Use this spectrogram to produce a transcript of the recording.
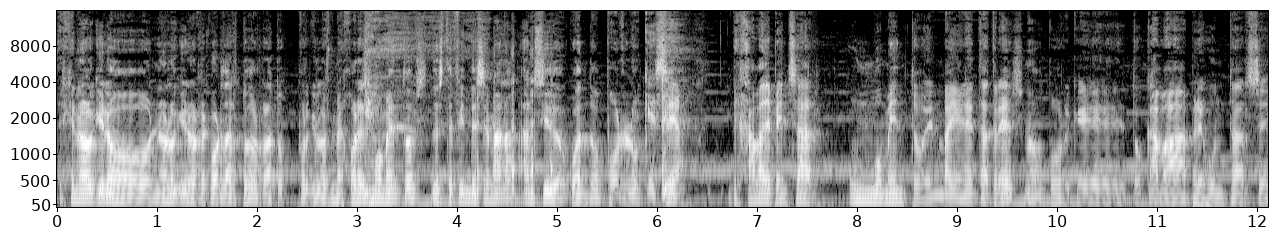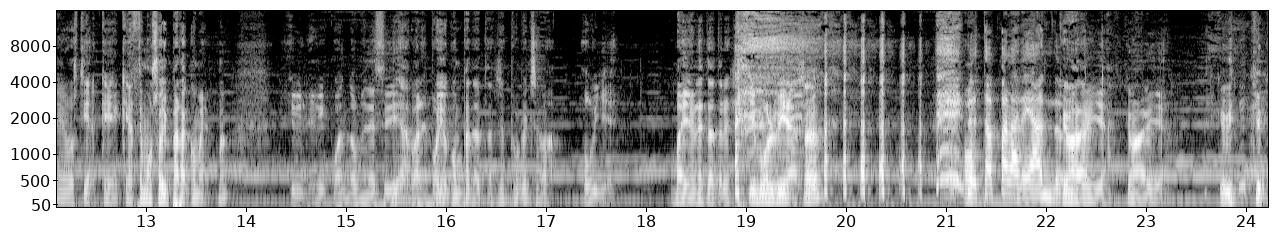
Es que no lo quiero, no lo quiero recordar todo el rato, porque los mejores momentos de este fin de semana han sido cuando, por lo que sea, dejaba de pensar un momento en Bayonetta 3, ¿no? Porque tocaba preguntarse, hostia, ¿qué, qué hacemos hoy para comer, ¿no? Y, y cuando me decidía, vale, pollo con patatas, después pensaba, oye, Bayonetta 3, y volvía, ¿sabes? Lo estás paladeando. Qué maravilla, qué maravilla. Qué, bien- qué-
